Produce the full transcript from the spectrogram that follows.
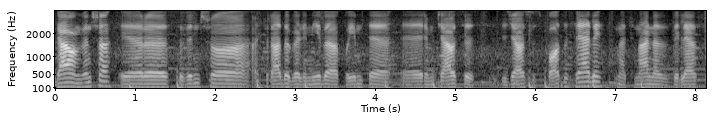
Gavom vinčą ir su vinču atsirado galimybė paimti e, rimčiausius, didžiausius spotus realiai. Nacionalinės dailės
